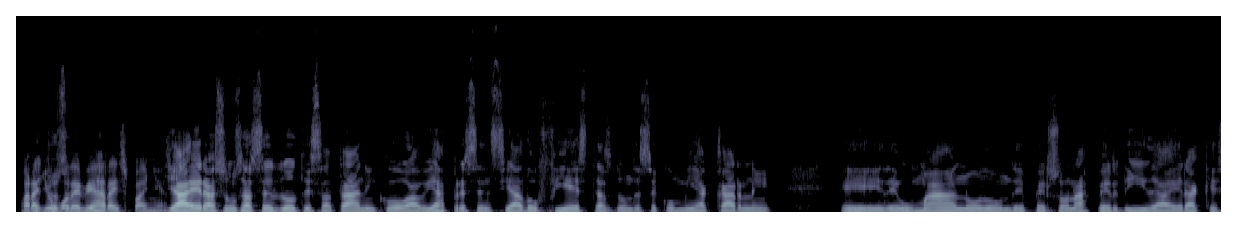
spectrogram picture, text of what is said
para yo poder viajar a España. Ya eras un sacerdote satánico, habías presenciado fiestas donde se comía carne eh, de humano, donde personas perdidas era que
